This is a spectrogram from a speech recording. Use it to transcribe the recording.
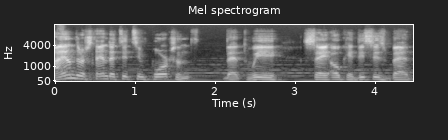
I understand that it's important that we say, okay, this is bad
